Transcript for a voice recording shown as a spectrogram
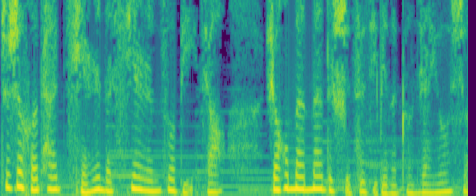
就是和他前任的现任做比较，然后慢慢的使自己变得更加优秀。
